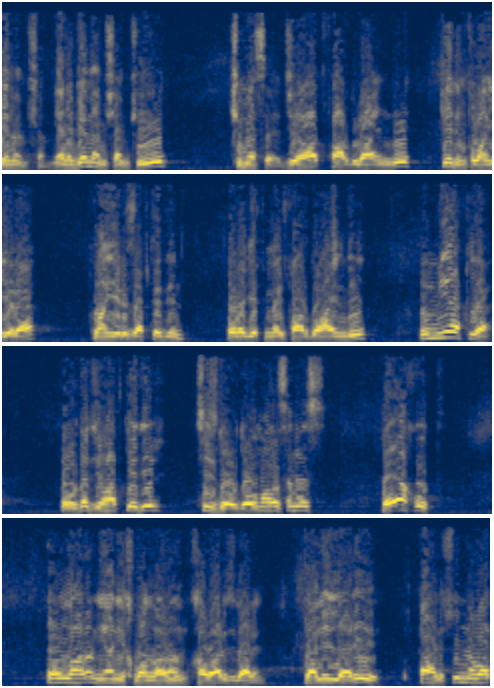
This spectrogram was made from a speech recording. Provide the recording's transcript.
deməmişəm. Yəni deməmişəm ki, kiməsə cihad fardu ayındır, gedin filan yerə, filan yeri zəbt edin, ora getmək fardu ayındır. Ümumiyyətlə, orada cihad gedir, siz də orada olmalısınız və yaxud onların, yəni ixvanların, xavaricilərin dəlilləri əhl-i sünnə və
